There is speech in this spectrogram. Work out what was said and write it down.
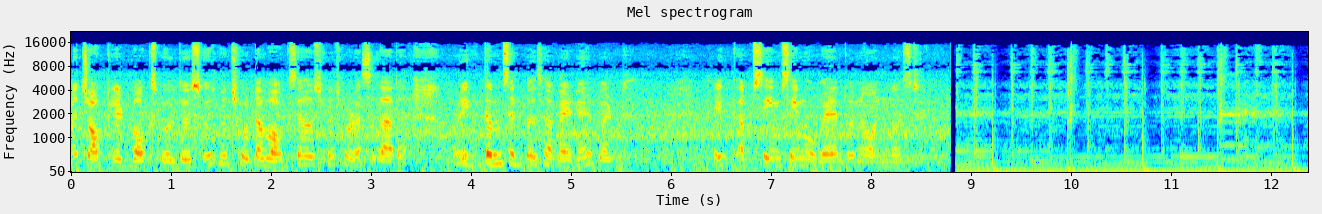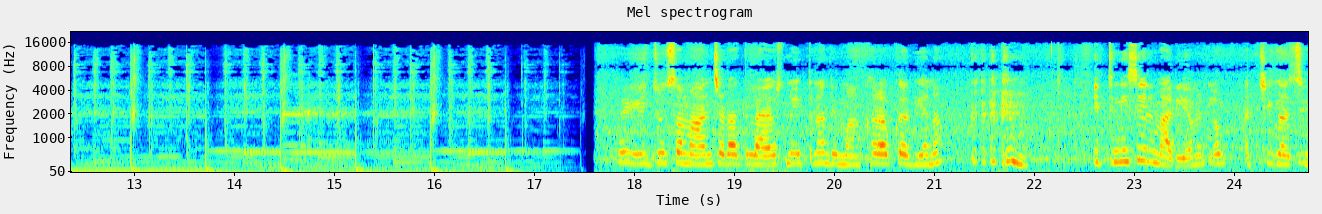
मैं चॉकलेट बॉक्स बोलती हूँ उसको इसमें छोटा बॉक्स है, उसमें थोड़ा सा ज़्यादा है और एकदम सिंपल सा बेड है बट एक अब सेम सेम हो गए हैं दोनों ऑलमोस्ट ये जो सामान चढ़ा के लाया, उसने इतना दिमाग ख़राब कर दिया ना। इतनी सी अलमारी है मतलब अच्छी खासी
